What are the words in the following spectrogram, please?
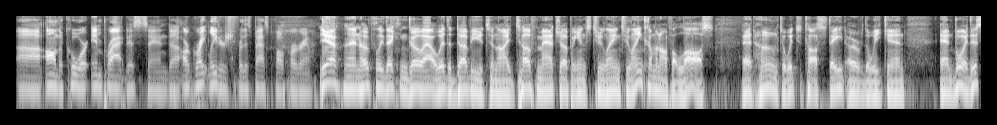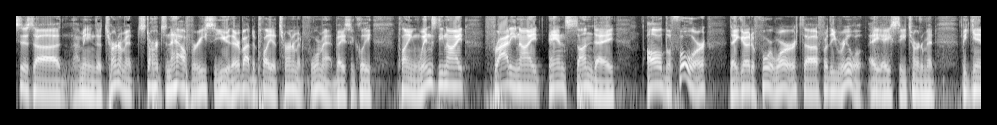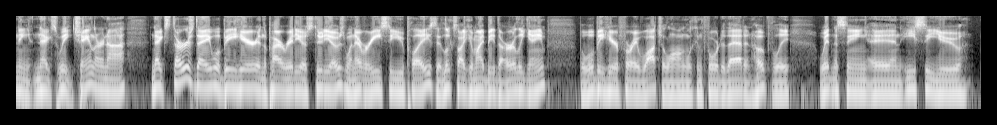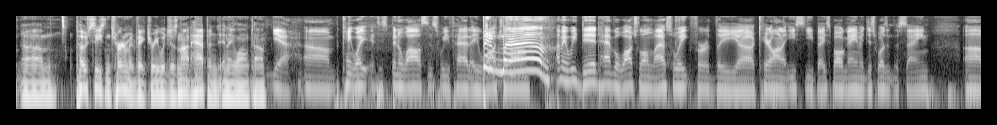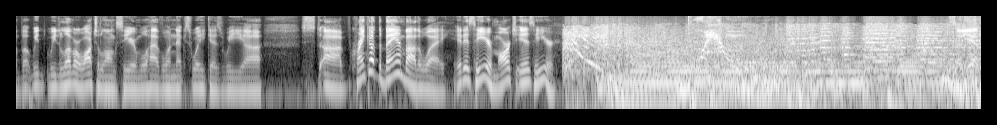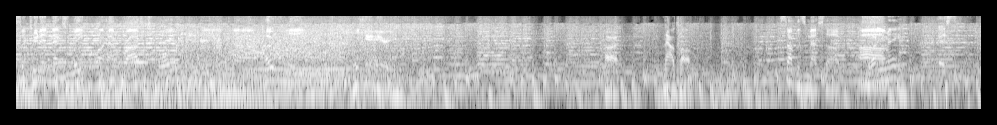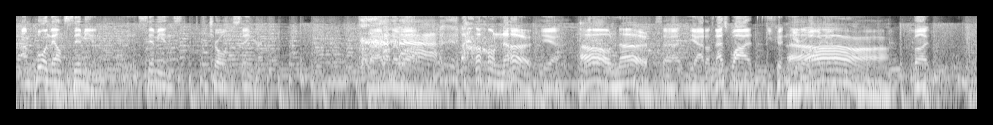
uh, on the court in practice and uh, are great leaders for this basketball program. Yeah, and hopefully they can go out with a W tonight. Tough matchup against Tulane. Tulane coming off a loss at home to Wichita State over the weekend. And boy, this is, uh, I mean, the tournament starts now for ECU. They're about to play a tournament format, basically playing Wednesday night, Friday night, and Sunday, all before they go to Fort Worth uh, for the real AAC tournament beginning next week. Chandler and I next Thursday will be here in the Pirate Radio studios whenever ECU plays. It looks like it might be the early game, but we'll be here for a watch along. Looking forward to that and hopefully witnessing an ECU um, postseason tournament victory, which has not happened in a long time. Yeah, um, can't wait. It's been a while since we've had a Been watch while. along. I mean, we did have a watch along last week for the uh, Carolina ECU baseball game. It just wasn't the same. Uh, but we we love our watch alongs here, and we'll have one next week as we uh, st- uh, crank up the band. By the way, it is here. March is here. So yeah, so tune in next week. We're gonna have prizes for you, and uh, hopefully We can't hear you. All right, now talk. something's messed up. what do Uh, you mean? It's, I'm pulling down Simeon. Simeon's controlling the stinger. So I don't know why. Oh no! Yeah. Oh no! So yeah, I don't, that's why you couldn't hear a while Ah, ago. But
